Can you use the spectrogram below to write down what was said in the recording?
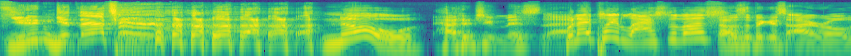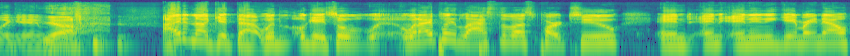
You didn't get that? no. How did you miss that? When I played Last of Us, that was the biggest eye roll of the game. yeah. I did not get that. When okay, so w- when I played Last of Us Part Two and and in any game right now,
